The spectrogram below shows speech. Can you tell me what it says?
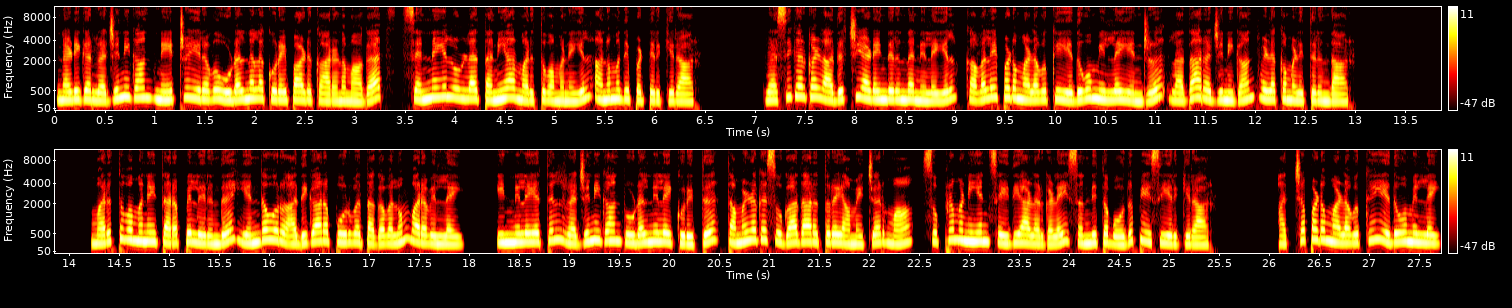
நடிகர் ரஜினிகாந்த் நேற்று இரவு உடல்நலக் குறைபாடு காரணமாக சென்னையில் உள்ள தனியார் மருத்துவமனையில் அனுமதிப்பட்டிருக்கிறார். ரசிகர்கள் அதிர்ச்சியடைந்திருந்த நிலையில் கவலைப்படும் அளவுக்கு எதுவும் இல்லை என்று லதா ரஜினிகாந்த் விளக்கமளித்திருந்தார். மருத்துவமனை தரப்பில் இருந்து அதிகாரப்பூர்வ தகவலும் வரவில்லை. இந்நிலையத்தில் ரஜினிகாந்த் உடல்நிலை குறித்து தமிழக சுகாதாரத்துறை அமைச்சர் மா. சுப்பிரமணியன் செய்தியாளர்களை சந்தித்தபோது பேசியிருக்கிறார். அச்சப்படும் அளவுக்கு எதுவுமில்லை.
